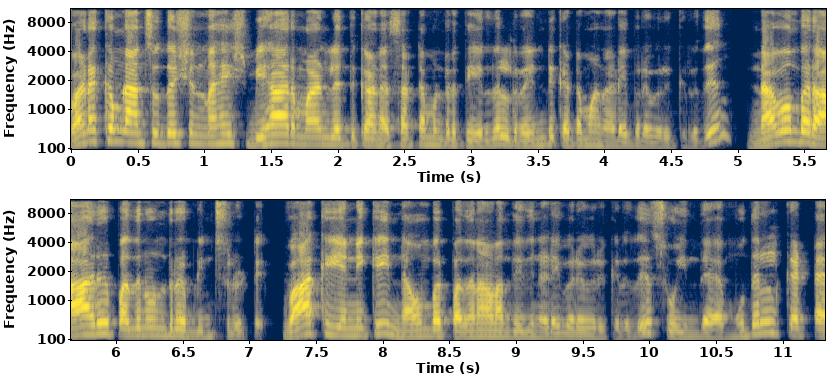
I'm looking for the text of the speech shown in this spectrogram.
வணக்கம் நான் சுதர்ஷன் மகேஷ். பீகார் மாநிலத்துக்கான சட்டமன்ற தேர்தல் ரெண்டு கட்டமா நடைபெறவிருக்கிறது. நவம்பர் ஆறு பதினொன்று அப்படின்னு சொல்லிட்டு. வாக்கு எண்ணிக்கை நவம்பர் பதினாலாம் தேதி நடைபெறவிருக்கிறது. ஸோ இந்த முதல் கட்ட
